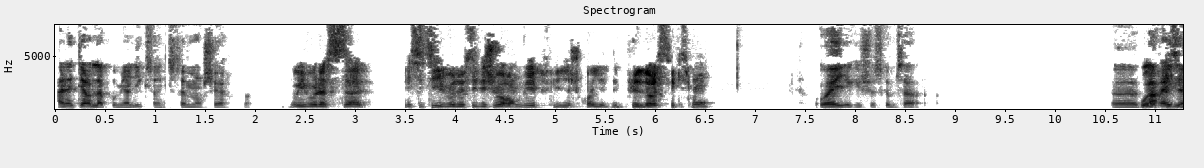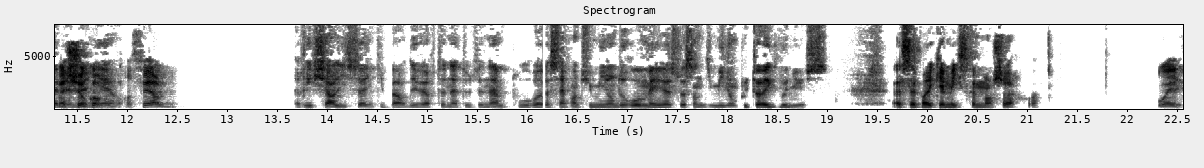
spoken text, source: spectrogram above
à l'intérieur de la première ligue sont extrêmement chers, quoi. Oui, voilà, c'est ça. Et City, ils veulent aussi des joueurs anglais, parce que je crois qu'il y a des, plus de restrictions. Ouais, il y a quelque chose comme ça. Euh, Ouais, pareil, c'est pas choquant manière, transfert, mais Richard Lisson qui part d'Everton à Tottenham pour euh, 58 millions d'euros, mais euh, 70 millions plutôt avec bonus. Euh, ça paraît quand même extrêmement cher, quoi. ouais,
